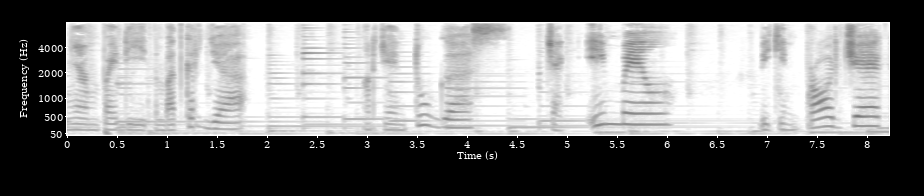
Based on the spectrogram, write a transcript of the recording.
nyampe di tempat kerja, ngerjain tugas, cek email, bikin project,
